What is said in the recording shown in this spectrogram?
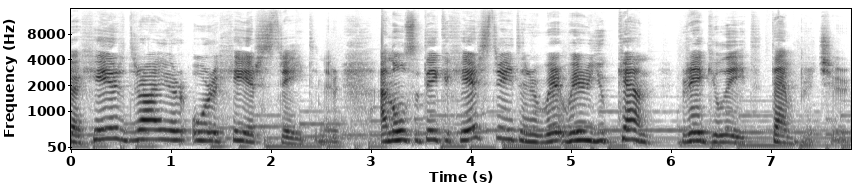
a hair dryer or a hair straightener. And also take a hair straightener where, where you can regulate temperature.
